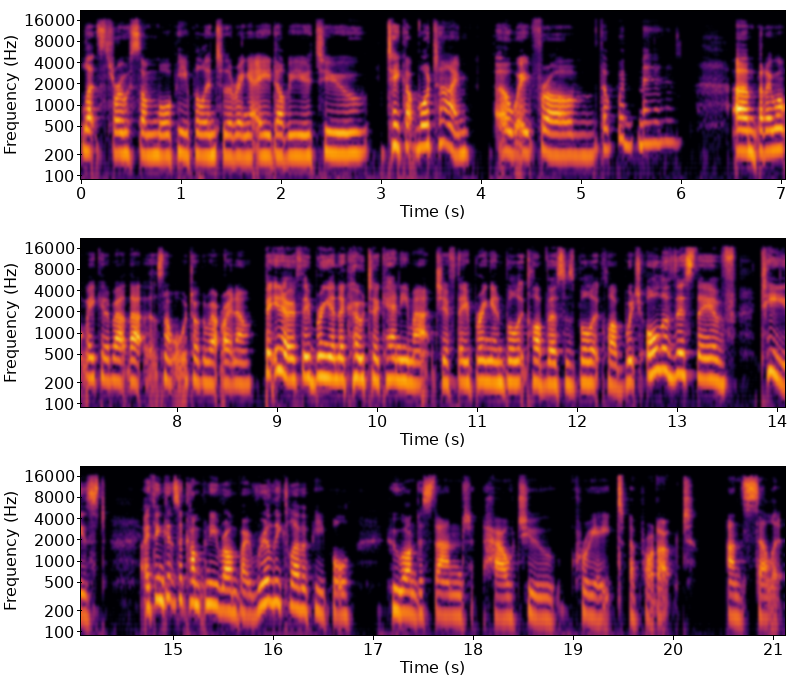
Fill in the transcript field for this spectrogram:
let's throw some more people into the ring at AEW to take up more time away from the women. Um, but I won't make it about that. That's not what we're talking about right now. But you know, if they bring in a Kota Kenny match, if they bring in Bullet Club versus Bullet Club, which all of this they have teased, I think it's a company run by really clever people who understand how to create a product and sell it.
